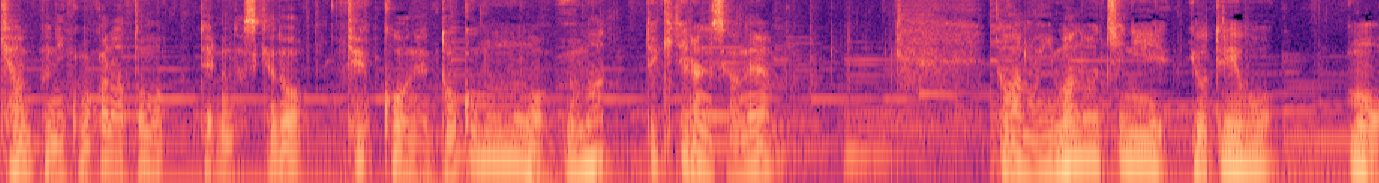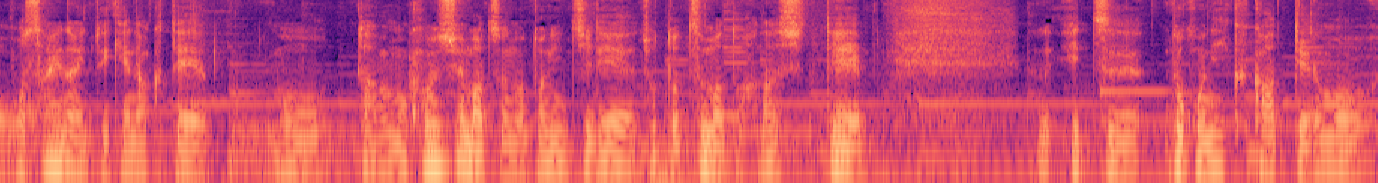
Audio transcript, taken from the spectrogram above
キャンプに行こうかなと思ってるんですけど結構ねどこももう埋まってきてるんですよね。だからもう今のうちに予定をもう抑えないといけなくてもう多分もう今週末の土日でちょっと妻と話していつどこに行くかっていうのも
